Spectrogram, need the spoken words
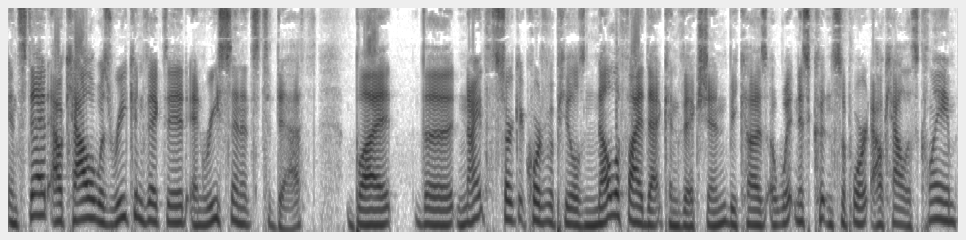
instead, Alcala was reconvicted and resentenced to death, but the Ninth Circuit Court of Appeals nullified that conviction because a witness couldn't support Alcala's claim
